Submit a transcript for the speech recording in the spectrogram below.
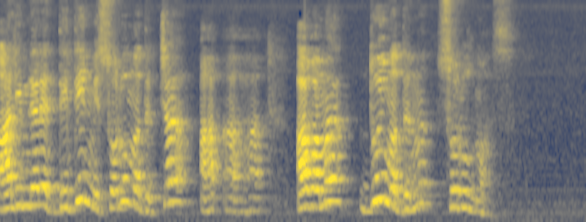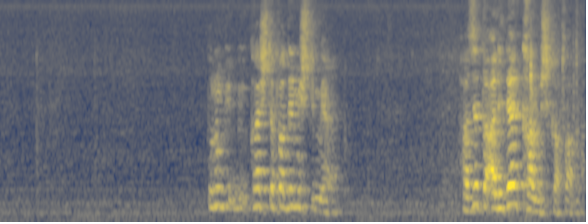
Alimlere dedin mi sorulmadıkça aha, avama duymadın mı sorulmaz. Bunu bir, bir, kaç defa demiştim ya. Hazreti Ali'den kalmış kafamda.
